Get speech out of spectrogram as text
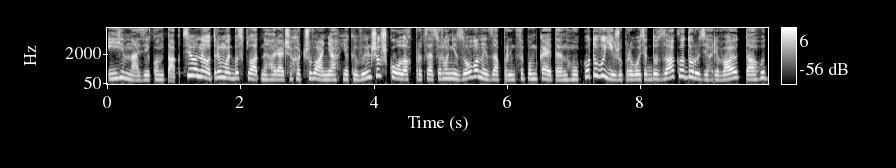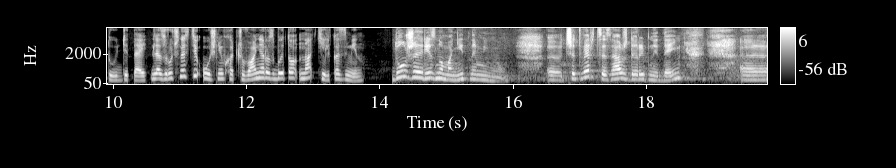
і гімназії Контакт. Всі вони отримують безплатне гаряче харчування. Як і в інших школах, процес організований за принципом кейтерингу. Готову їжу привозять до закладу, розігрівають та годують дітей. Для зручності учнів харчування розбито на кілька змін. Дуже різноманітне меню. Е, Четвер це завжди рибний день. Е,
